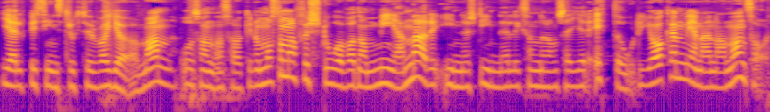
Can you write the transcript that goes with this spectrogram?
hjälp i sin struktur. Vad gör man? Och sådana saker. Då måste man förstå vad de menar innerst inne liksom när de säger ett ord. Jag kan mena en annan sak.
